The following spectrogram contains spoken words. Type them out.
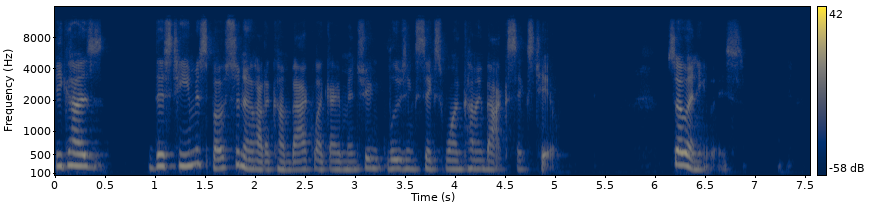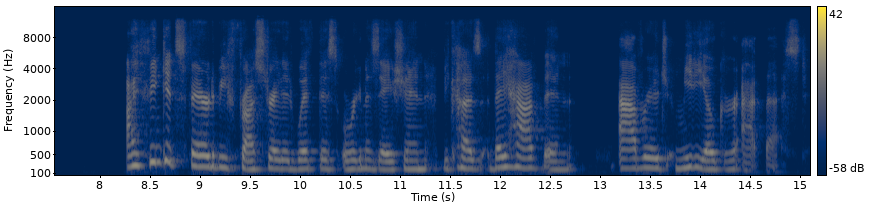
because this team is supposed to know how to come back, like I mentioned, losing 6 1, coming back 6 2. So, anyways, I think it's fair to be frustrated with this organization because they have been average, mediocre at best.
